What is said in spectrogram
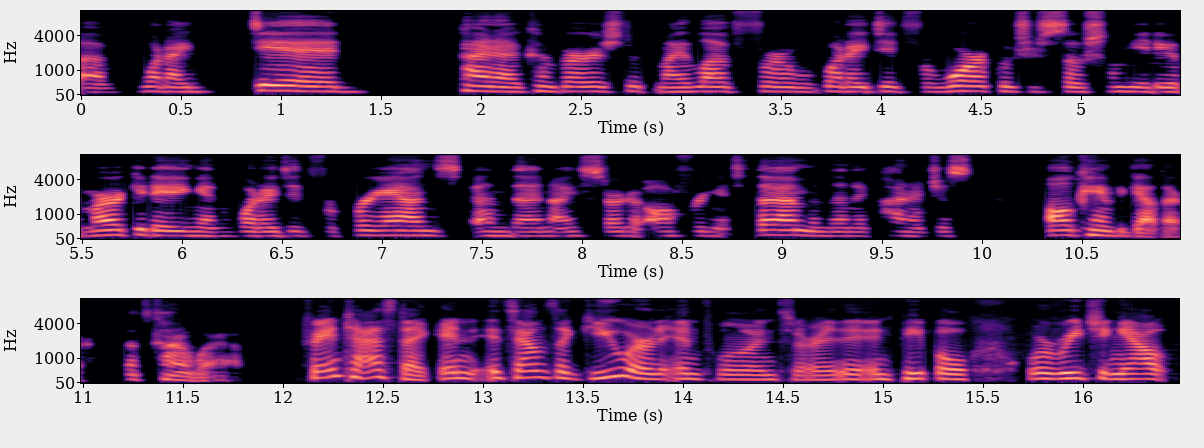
of what I did kind of converged with my love for what I did for work, which was social media marketing and what I did for brands. And then I started offering it to them. And then it kind of just all came together. That's kind of what happened. Fantastic. And it sounds like you are an influencer and, and, people were reaching out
